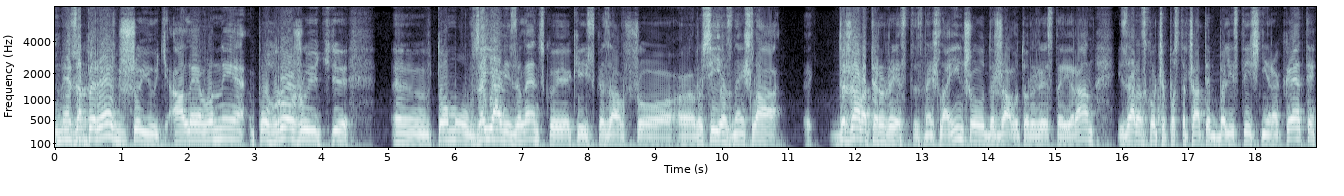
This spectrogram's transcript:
не заперечують, але вони погрожують е, е, в тому в заяві Зеленського, який сказав, що е, Росія знайшла. Держава-терорист знайшла іншого державу-терориста Іран і зараз хоче постачати балістичні ракети.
